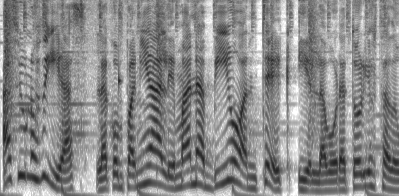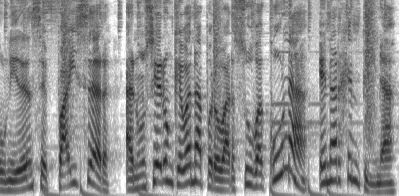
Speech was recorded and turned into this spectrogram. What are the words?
Hace unos días, la compañía alemana BioNTech y el laboratorio estadounidense Pfizer anunciaron que van a probar su vacuna en Argentina.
